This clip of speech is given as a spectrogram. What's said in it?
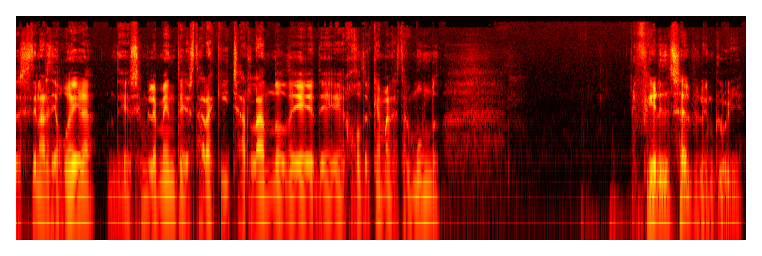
escenas de hoguera, de simplemente estar aquí charlando de, de joder, qué mal está el mundo. Fear Itself lo incluye.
